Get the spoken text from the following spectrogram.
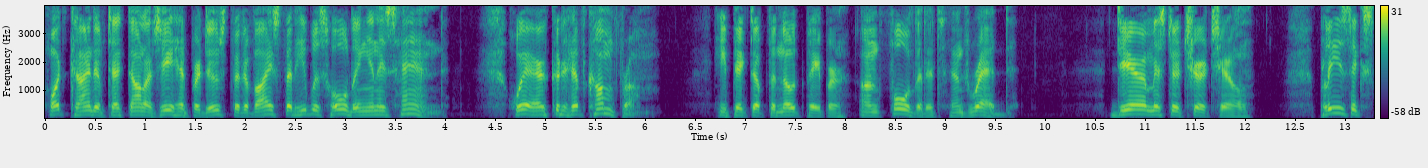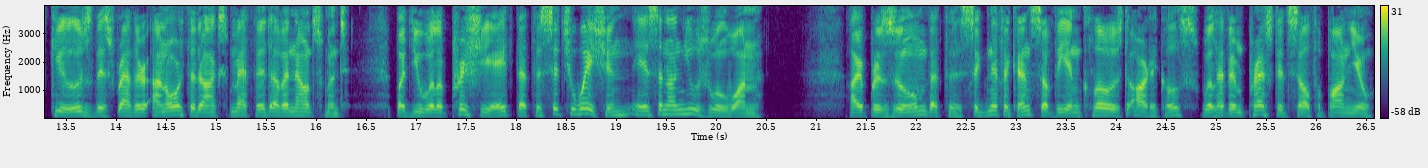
what kind of technology had produced the device that he was holding in his hand? Where could it have come from? He picked up the notepaper, unfolded it, and read Dear Mr. Churchill, Please excuse this rather unorthodox method of announcement, but you will appreciate that the situation is an unusual one. I presume that the significance of the enclosed articles will have impressed itself upon you.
